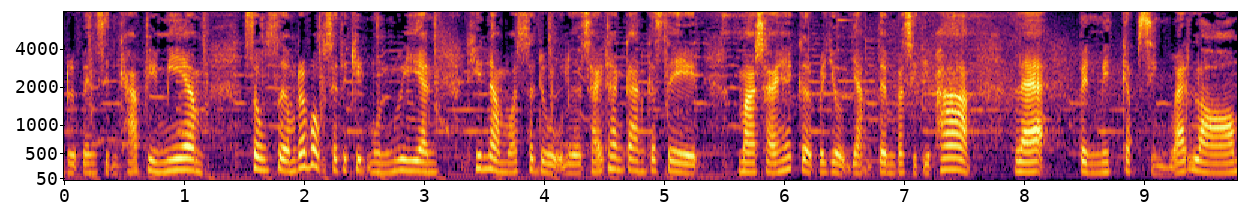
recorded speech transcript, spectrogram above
หรือเป็นสินค้าพรีเมียม ส่งเสริมระบบเศรษฐกิจหมุนเวียน ที่นำวัสดุเหลือใช้ทางการเกษตร มาใช้ให้เกิดประโยชน์อย่างเต็มประสิทธิภาพ และเป็นมิตรกับสิ่งแวดล้อม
